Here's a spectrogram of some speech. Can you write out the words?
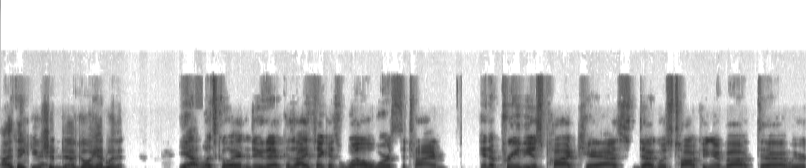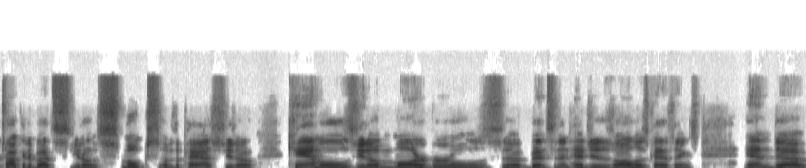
I think you should uh, go ahead with it. Yeah, let's go ahead and do that because I think it's well worth the time. In a previous podcast, Doug was talking about. Uh, we were talking about you know smokes of the past. You know, camels, you know, Marlboros, uh, Benson and Hedges, all those kind of things, and uh,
